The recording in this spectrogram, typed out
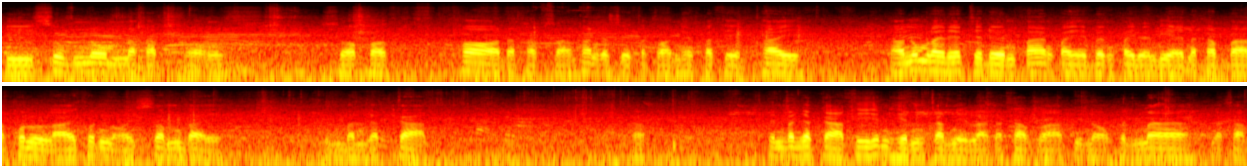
ที่ซุ่มนมนะครับของสกทนะครับสามพันเกษตรกรแห่งประเทศไทยเอานุ่มไรเด็ดจะเดินป้างไปเบิ่งไปเรื่อยๆนะครับบาคนหลายคนหน่อยซ้ำใด เป็นบรรยากาศครับเป็นบรรยากาศที่เห็นเห็นกันนี่แหละนะครับ ว่าพี่น้องเป็นมานะครับ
